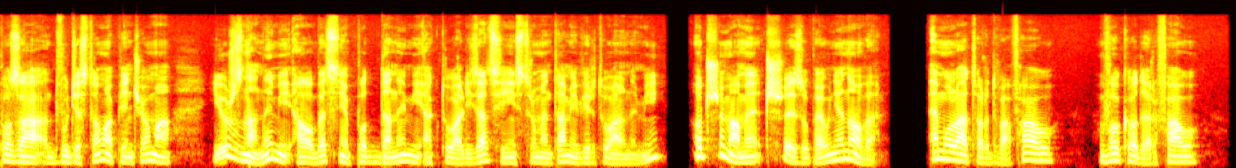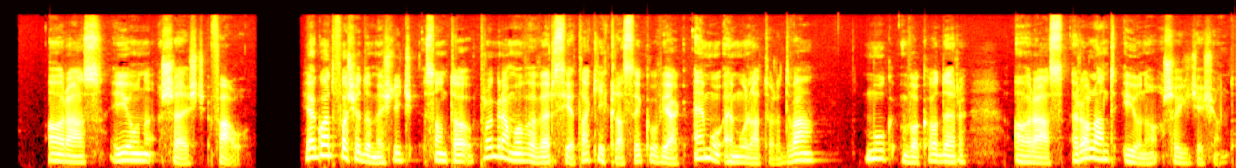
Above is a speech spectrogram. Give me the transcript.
poza 25 już znanymi, a obecnie poddanymi aktualizacji instrumentami wirtualnymi otrzymamy trzy zupełnie nowe: emulator 2V, vocoder V oraz Jun 6V. Jak łatwo się domyślić, są to programowe wersje takich klasyków jak EMU Emulator 2, MUG Vocoder oraz Roland Juno 60.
